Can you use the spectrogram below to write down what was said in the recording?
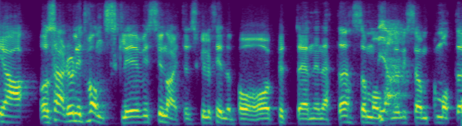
Ja, og så er det jo litt vanskelig hvis United skulle finne på å putte en i nettet. så må Ja. du liksom på en måte,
